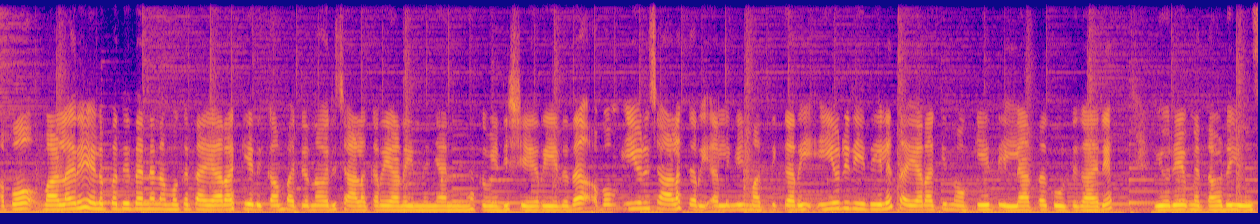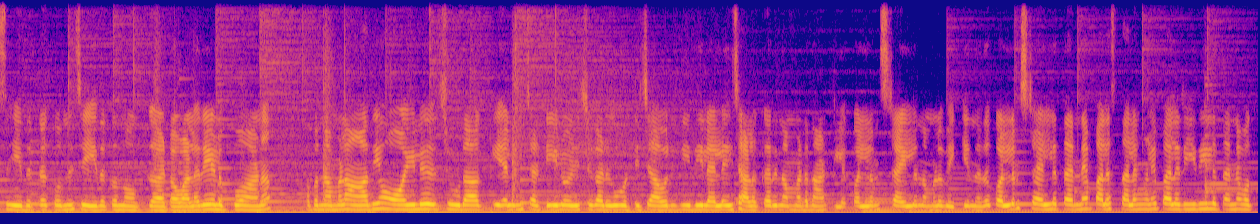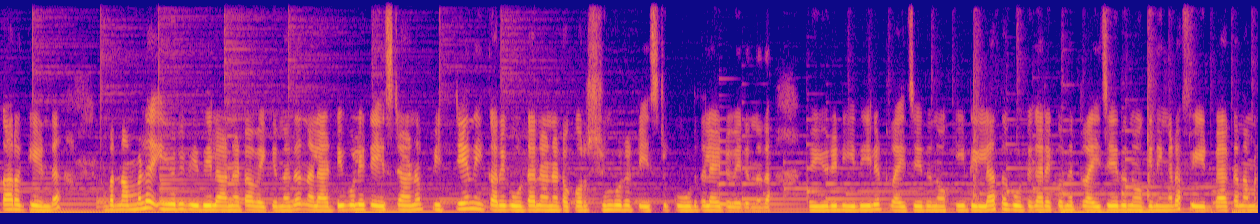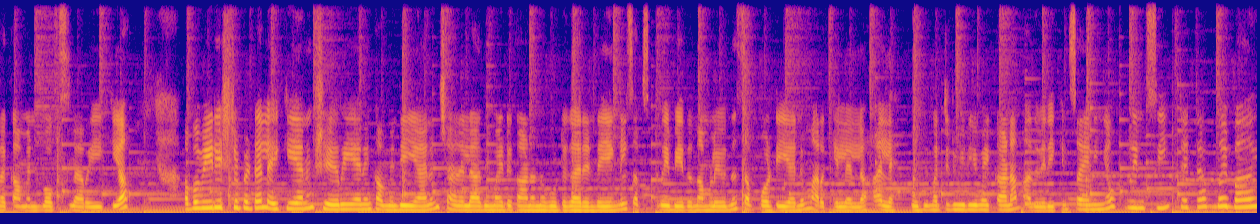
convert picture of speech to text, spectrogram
അപ്പോൾ വളരെ എളുപ്പത്തിൽ തന്നെ നമുക്ക് തയ്യാറാക്കി എടുക്കാൻ പറ്റുന്ന ഒരു ചാളക്കറിയാണ് ഇന്ന് ഞാൻ നിങ്ങൾക്ക് വേണ്ടി ഷെയർ ചെയ്തത്. അപ്പം ഈ ഒരു ചാളക്കറി അല്ലെങ്കിൽ മത്തിക്കറി ഈ ഒരു രീതിയിൽ തയ്യാറാക്കി നോക്കിയിട്ടില്ലാത്ത കൂട്ടുകാർ ഈ ഒരു മെത്തേഡ് യൂസ് ചെയ്തിട്ടൊക്കെ ഒന്ന് ചെയ്തൊക്കെ നോക്കുക കേട്ടോ. വളരെ എളുപ്പമാണ്. അപ്പം നമ്മൾ ആദ്യം ഓയിൽ ചൂടാക്കി അല്ലെങ്കിൽ ചട്ടിയിൽ ഒഴിച്ച് കടുക് പൊട്ടിച്ച് ആ ഒരു രീതിയിലല്ല ഈ ചാളക്കറി നമ്മുടെ നാട്ടിൽ കൊല്ലം സ്റ്റൈലിൽ നമ്മൾ വെക്കുന്നത്. കൊല്ലം സ്റ്റൈലിൽ തന്നെ പല സ്ഥലങ്ങളിൽ പല രീതിയിൽ തന്നെ വെക്കാറൊക്കെ ഉണ്ട് അപ്പം നമ്മൾ ഈ ഒരു രീതിയിലാണ് കേട്ടോ വെക്കുന്നത്. നല്ല അടിപൊളി ടേസ്റ്റ് ആണ്. പിറ്റേന്ന് ഈ കറി കൂട്ടാനാണ് കേട്ടോ കുറച്ചും കൂടി ടേസ്റ്റ് കൂടുതലായിട്ട് വരുന്നത്. അപ്പോൾ ഈ ഒരു രീതിയിൽ ട്രൈ ചെയ്ത് നോക്കിയിട്ടില്ലാത്ത കൂട്ടുകാരൊക്കെ ഒന്ന് ട്രൈ ചെയ്ത് നോക്കി നിങ്ങളുടെ ഫീഡ്ബാക്ക് നമ്മുടെ കമന്റ് ബോക്സിൽ അറിയിക്കുക. അപ്പോൾ വീഡിയോ ഇഷ്ടപ്പെട്ടാൽ ലൈക്ക് ചെയ്യാനും ഷെയർ ചെയ്യാനും കമന്റ് ചെയ്യാനും ചാനൽ ആദ്യമായിട്ട് കാണുന്ന കൂട്ടുകാരുണ്ടെങ്കിൽ സബ്സ്ക്രൈബ് ചെയ്ത് നമ്മളെ ഒന്ന് സപ്പോർട്ട് ചെയ്യാനും മറക്കില്ലല്ലോ അല്ലേ? പുതിയ മറ്റൊരു വീഡിയോയിൽ കാണാം. അതുവരേക്കും signing off Princy bye bye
